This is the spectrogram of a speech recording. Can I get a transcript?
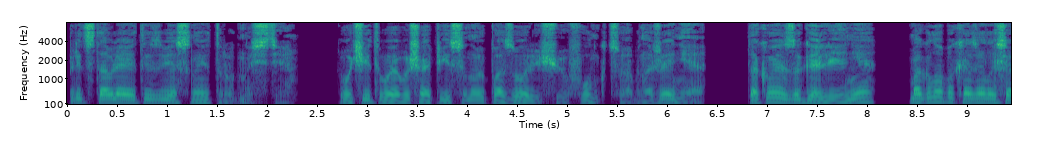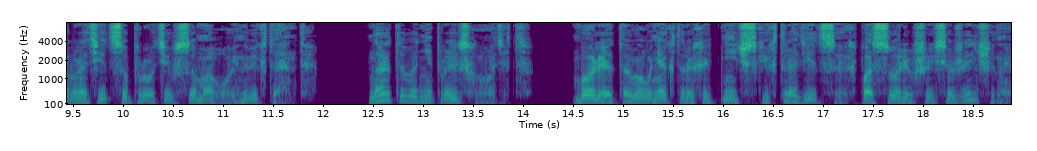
представляет известные трудности. Учитывая вышеописанную позорящую функцию обнажения, такое заголение могло бы, казалось, обратиться против самого инвектанта. Но этого не происходит. Более того, в некоторых этнических традициях поссорившиеся женщины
